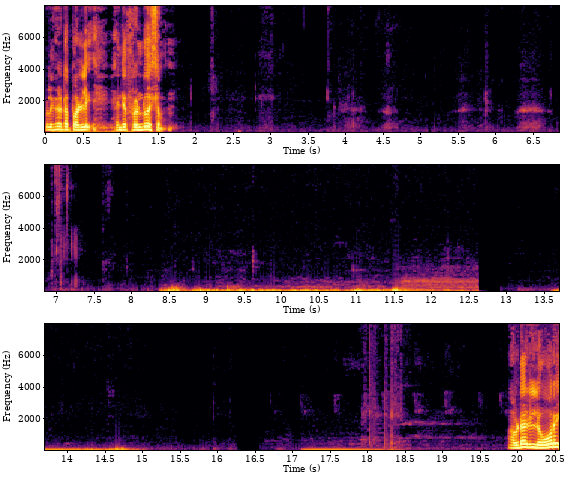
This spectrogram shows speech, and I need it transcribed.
പുളിങ്കട്ട പള്ളി എന്റെ ഫ്രണ്ട് വശം. അവിടെ ഒരു ലോറി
